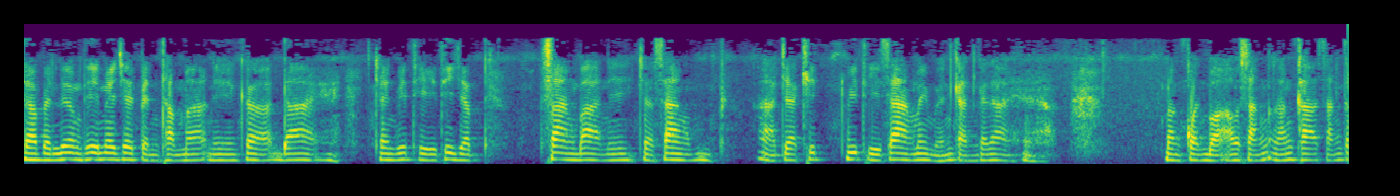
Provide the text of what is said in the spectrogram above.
ถ้าเป็นเรื่องที่ไม่ใช่เป็นธรรมะนี่ก็ได้ เช่นวิธีที่จะ สร้างบ้านนี้จะสร้างอาจจะคิดวิธีสร้างไม่เหมือนกันก็ได้บางคนบอกเอาสังหลังคาสังก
